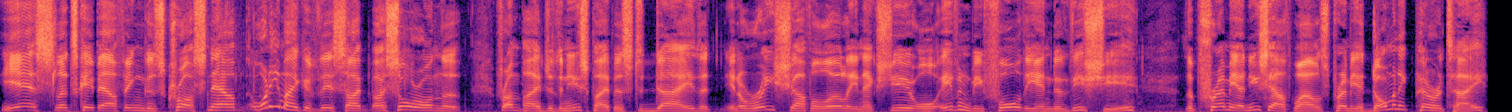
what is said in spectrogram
Yes, let's keep our fingers crossed. Now, what do you make of this? I, I saw on the front page of the newspapers today that in a reshuffle early next year or even before the end of this year, the Premier, New South Wales Premier Dominic Perrottet,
